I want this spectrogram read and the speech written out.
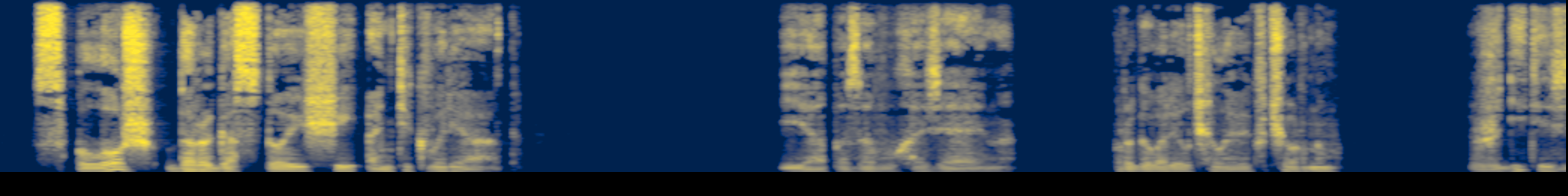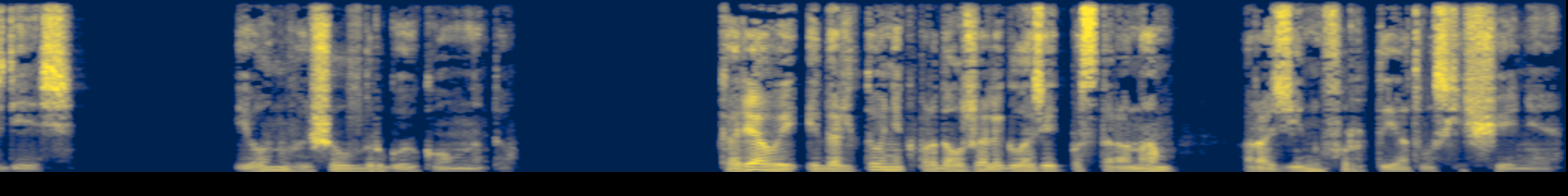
— сплошь дорогостоящий антиквариат. «Я позову хозяина», проговорил человек в черном. «Ждите здесь». И он вышел в другую комнату. Корявый и Дальтоник продолжали глазеть по сторонам, разинув рты от восхищения.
